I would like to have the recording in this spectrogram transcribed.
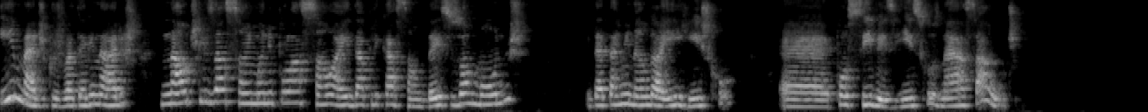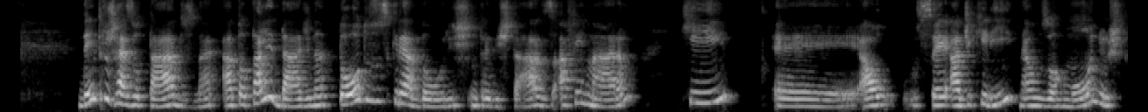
e médicos veterinários na utilização e manipulação aí da aplicação desses hormônios, determinando aí risco, é, possíveis riscos né, à saúde. Dentre os resultados, né, a totalidade, né, todos os criadores entrevistados afirmaram que é, ao você adquirir né, os hormônios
